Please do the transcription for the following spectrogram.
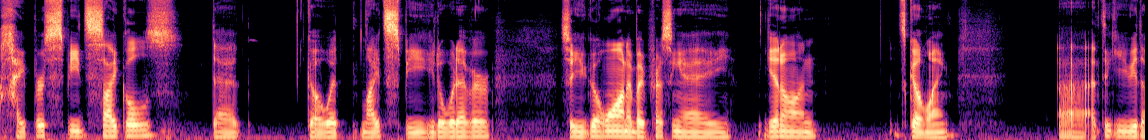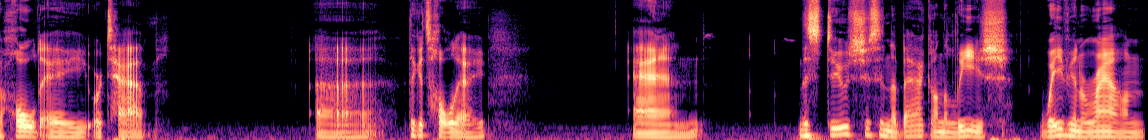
hyper speed cycles that go at light speed or whatever. So you go on it by pressing A, get on, it's going. Uh, I think you either hold A or tap. Uh, I think it's hold A. And this dude's just in the back on the leash, waving around,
